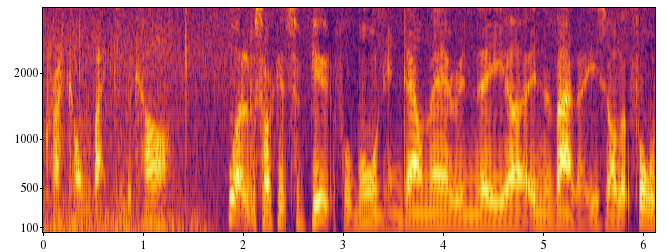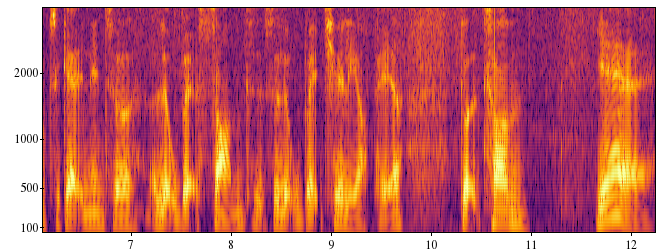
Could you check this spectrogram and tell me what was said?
crack on back to the car. Well, it looks like it's a beautiful morning down there in the uh, in the valleys. I look forward to getting into a, a little bit of sun because it's a little bit chilly up here. But um, yeah,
